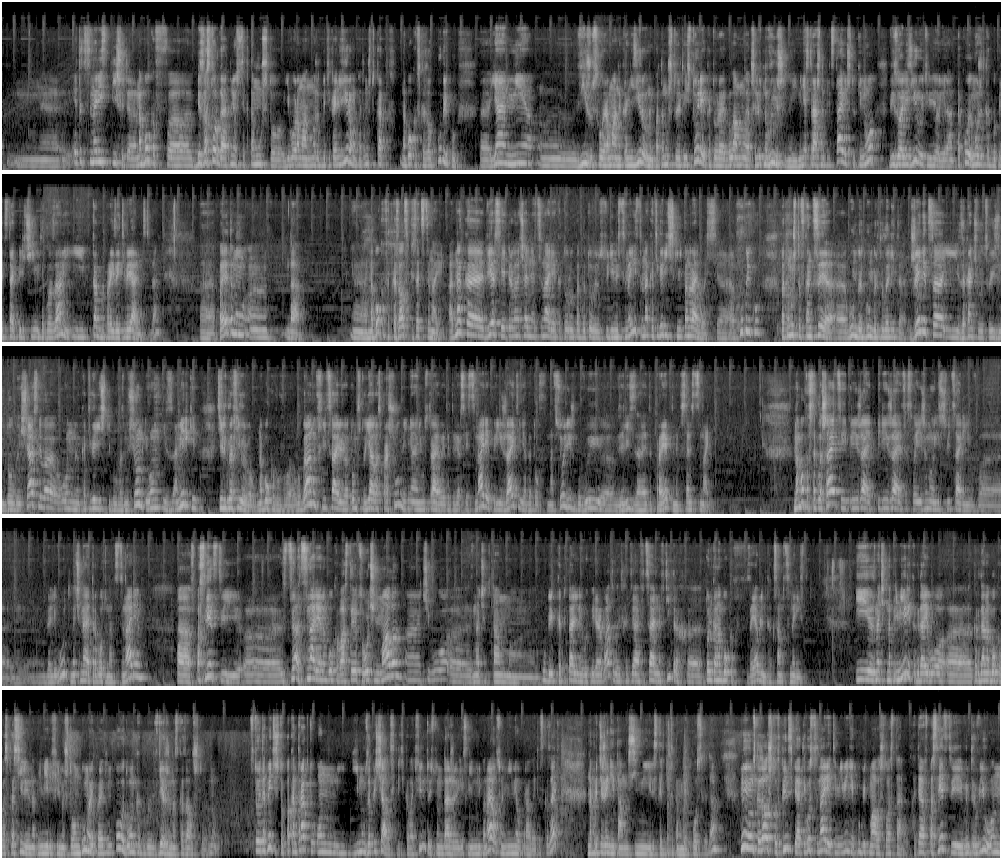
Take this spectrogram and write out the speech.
этот сценарист пишет, э, Набоков э, без восторга отнесся к тому, что его роман может быть экранизирован, потому что, как Набоков сказал Кубрику, Э, я не э, вижу свой роман экранизированным, потому что это история, которая была мной абсолютно вымышленной. И мне страшно представить, что кино визуализирует ее, и такое может как бы предстать перед чьими-то глазами и как бы произойти в реальности. Да? Э, поэтому, э, да. Набоков отказался писать сценарий. Однако версия первоначального сценария, которую подготовил студийный сценарист, она категорически не понравилась Кубрику, потому что в конце Гумберт, Гумберт и Лолита женятся и заканчивают свою жизнь долго и счастливо. Он категорически был возмущен, и он из Америки телеграфировал Набокову в Лугану, в Швейцарию, о том, что я вас прошу, меня не устраивает эта версия сценария, приезжайте, я готов на все, лишь бы вы взялись за этот проект и написали сценарий. Набоков соглашается и приезжает, переезжает со своей женой из Швейцарии в э, Голливуд, начинает работу над сценарием. Э, впоследствии э, от сценария Набокова остается очень мало э, чего. Значит, там Кубрик капитально его перерабатывает, хотя официально в титрах только Набоков заявлен как сам сценарист. И, значит, на примере, когда его, когда Набокова спросили на примере фильма, что он думает по этому поводу, он как бы сдержанно сказал, что, ну, Стоит отметить, что по контракту он, ему запрещалось критиковать фильм, то есть он даже, если ему не понравился, он не имел права это сказать на протяжении там семи или скольки-то там лет после, да. Ну и он сказал, что в принципе от его сценария, тем не менее, Кубрик мало что оставил. Хотя впоследствии в интервью он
